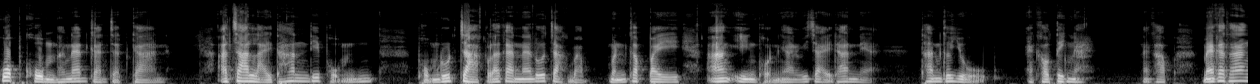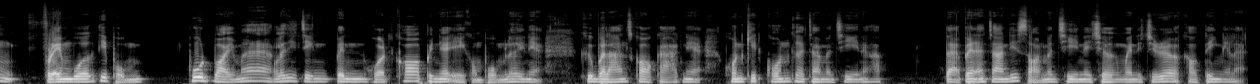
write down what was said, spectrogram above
ควบคุมทางด้านการจัดการ อาจารย์หลายท่านที่ผม ผมรู้จักแล้วกันนะ รู้จักแบบเหมือนกับไปอ้างอิงผลงานวิจัยท่านเนี่ย ท่านก็อยู่ accounting นะนะครับ แม้กระทั่ง framework ที่ผมพูดบ่อยมาก แล้วจริงๆ เป็นหัวข้อปริญญาเอกของผมเลยเนี่ย คือ balanced scorecard เนี่ย คนคิดค้นคืออาจารย์บัญชีนะครับ แต่เป็นอาจารย์ที่สอนบัญชีในเชิง managerial accounting นี่แหละ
